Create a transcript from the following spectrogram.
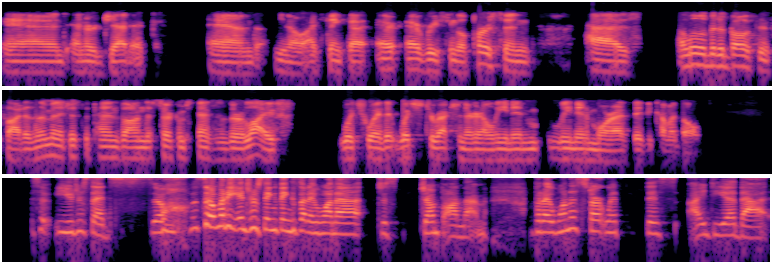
and energetic. And, you know, I think that every single person has a little bit of both inside of them. And it just depends on the circumstances of their life, which way that, which direction they're going to lean in, lean in more as they become adults so you just said so so many interesting things that I want to just jump on them. But I want to start with this idea that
